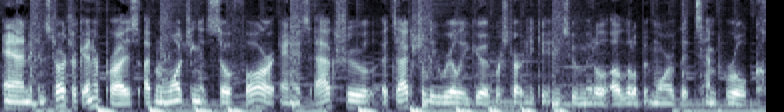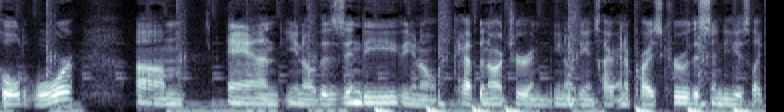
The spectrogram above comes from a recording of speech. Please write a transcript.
And in Star Trek Enterprise, I've been watching it so far, and it's actually it's actually really good. We're starting to get into middle a little bit more of the temporal Cold War, um, and you know the Xindi, you know Captain Archer, and you know the entire Enterprise crew. The Xindi is like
